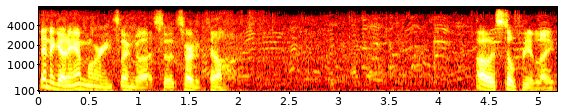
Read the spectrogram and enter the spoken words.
Then again, I am wearing sunglasses, so it's hard to tell. Oh, it's still pretty light.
